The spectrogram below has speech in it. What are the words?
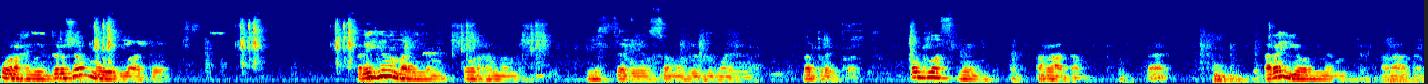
органів державної влади регіональним органам місцевого самоврядування, наприклад, обласним радам, так? районним радам,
